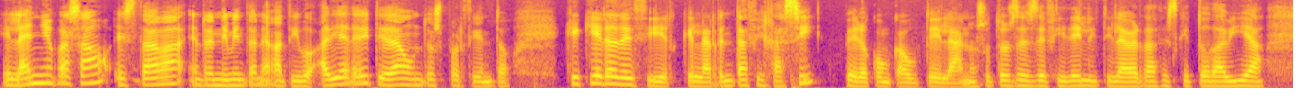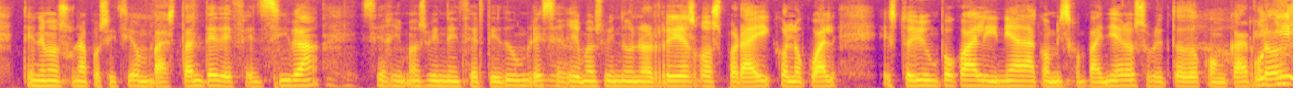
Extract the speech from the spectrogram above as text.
el año pasado estaba en rendimiento negativo. A día de hoy te da un 2%. ¿Qué quiero decir? Que la renta fija sí, pero con cautela. Nosotros desde Fidelity la verdad es que todavía tenemos una posición bastante defensiva. Seguimos viendo incertidumbre, seguimos viendo unos riesgos por ahí, con lo cual estoy un poco alineada con mis compañeros, sobre todo con Carlos. Oye,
